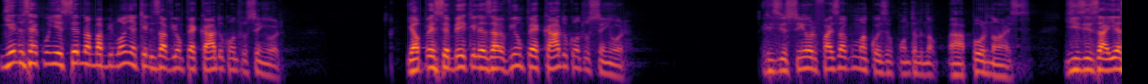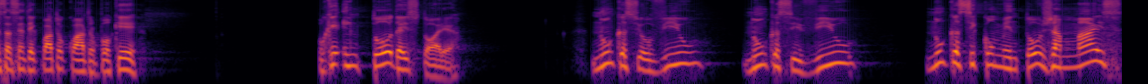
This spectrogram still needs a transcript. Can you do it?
E eles reconheceram na Babilônia que eles haviam pecado contra o Senhor. E ao perceber que eles haviam pecado contra o Senhor, Ele dizia: Senhor, faz alguma coisa contra, ah, por nós. Diz Isaías 64,4, porque, porque em toda a história, nunca se ouviu, nunca se viu, nunca se comentou, jamais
